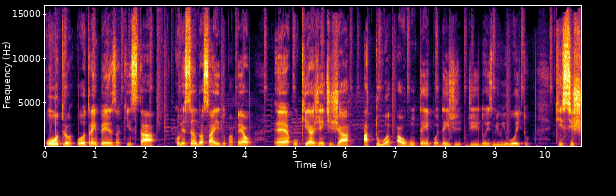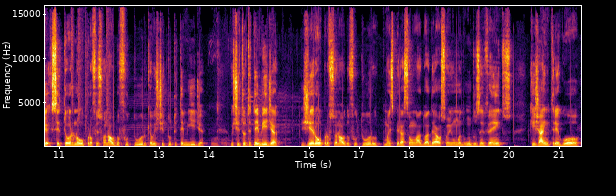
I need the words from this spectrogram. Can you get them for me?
Outro, outra empresa que está começando a sair do papel é o que a gente já atua há algum tempo, desde de 2008, que se, se tornou o profissional do futuro, que é o Instituto IT Uhum. O Instituto IT gerou o profissional do futuro, uma inspiração lá do Adelson em uma, um dos eventos, que já entregou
